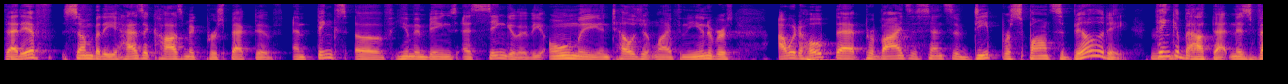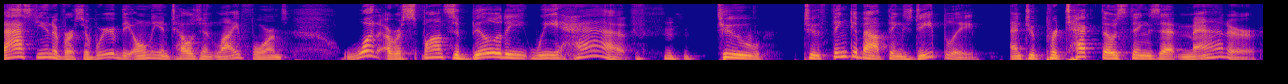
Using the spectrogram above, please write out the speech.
that if somebody has a cosmic perspective and thinks of human beings as singular, the only intelligent life in the universe, I would hope that provides a sense of deep responsibility. Mm-hmm. Think about that. In this vast universe, if we're the only intelligent life forms, what a responsibility we have to, to think about things deeply and to protect those things that matter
